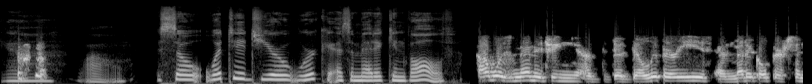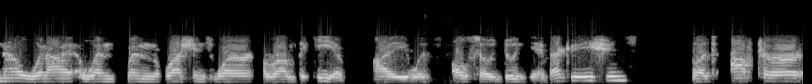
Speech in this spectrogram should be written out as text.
yeah. Wow. So, what did your work as a medic involve? I was managing uh, the deliveries and medical personnel when I when when Russians were around the Kiev. I was also doing the evacuations, but after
